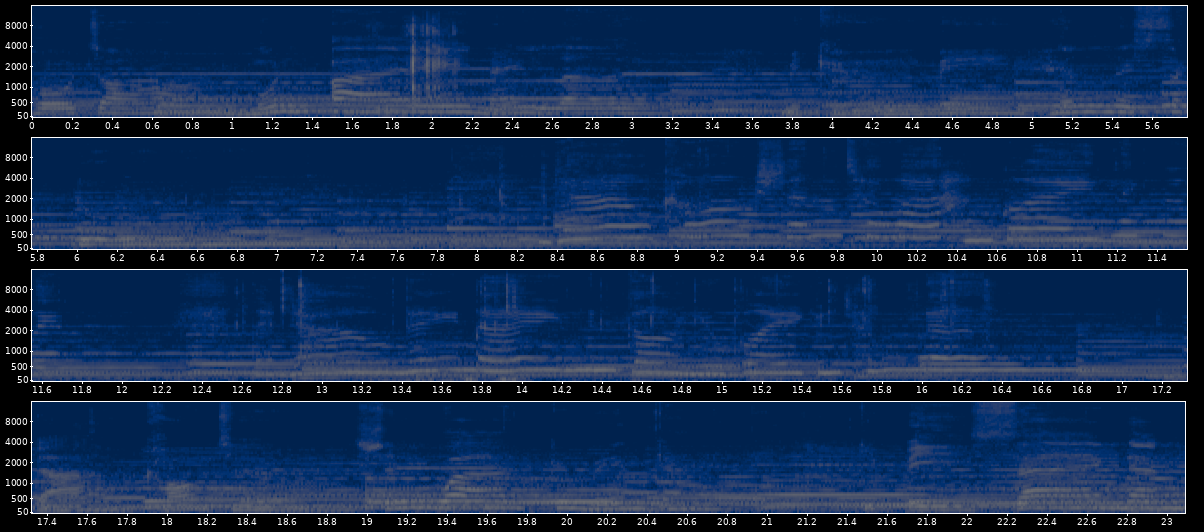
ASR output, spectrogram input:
คจรหมุนไปไหนเลย ไม่เคยไม่เห็นเลยสักดวงดาวของฉันทว่าห่างไกลลิบลิบแต่ดาวไหนไหนมันก็อยู่ไกลกันทั้งนั้น ดาวของเธอ ฉันว่าก็เหมือนกัน กี่ปีแสงนั้น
